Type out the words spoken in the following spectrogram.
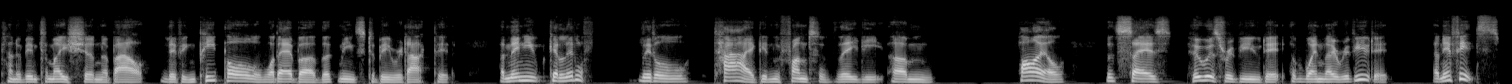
kind of information about living people or whatever that needs to be redacted. And then you get a little little tag in the front of the um, file that says who has reviewed it and when they reviewed it. And if it's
